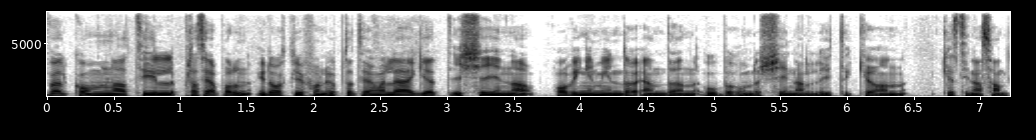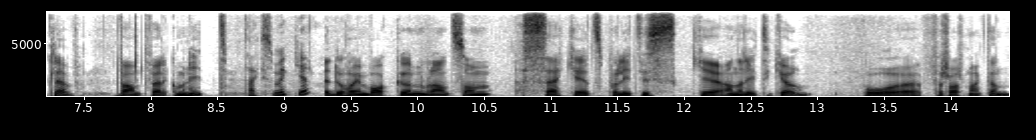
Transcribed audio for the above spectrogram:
Välkomna till Placerarpodden. Idag ska vi få en uppdatering av läget i Kina av ingen mindre än den oberoende Kina-analytikern Kristina Sandklev. Varmt välkommen hit. Tack så mycket. Du har en bakgrund bland annat som säkerhetspolitisk analytiker på Försvarsmakten,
